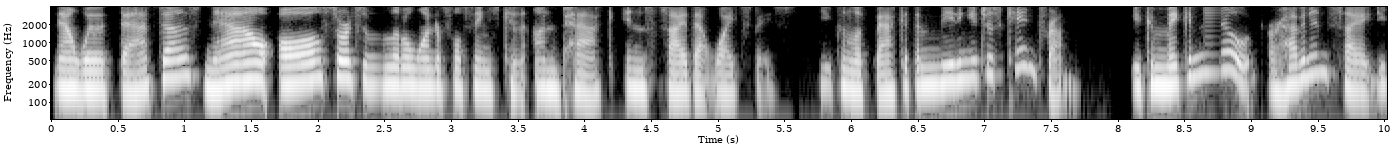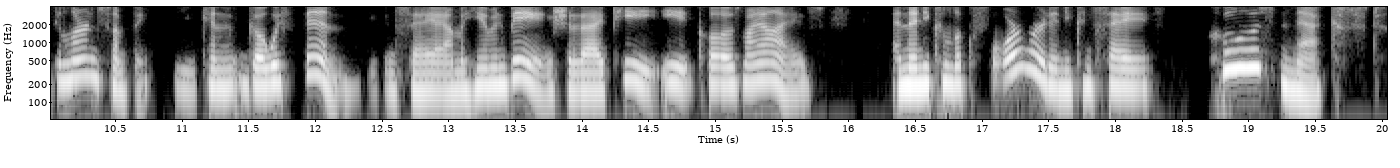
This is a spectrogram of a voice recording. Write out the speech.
Now, what that does, now all sorts of little wonderful things can unpack inside that white space. You can look back at the meeting you just came from. You can make a note or have an insight. You can learn something. You can go within. You can say, I'm a human being. Should I pee, eat, close my eyes? And then you can look forward and you can say, Who's next?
